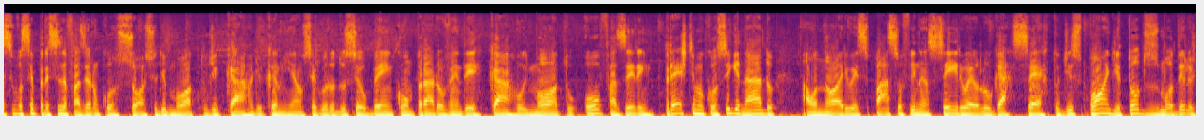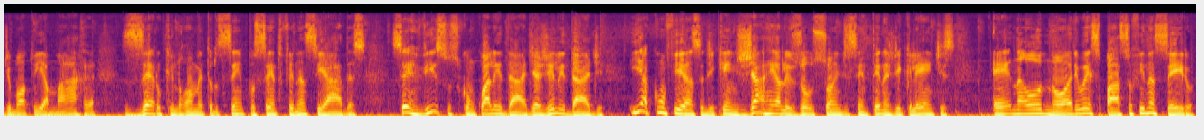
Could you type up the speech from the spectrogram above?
se você precisa fazer um consórcio de moto, de carro, de caminhão, seguro do seu bem, comprar ou vender carro e moto ou fazer empréstimo consignado, a Honório Espaço Financeiro é o lugar certo. Dispõe de todos os modelos de moto Yamaha, zero quilômetro, 100% financiadas. Serviços com qualidade, agilidade e a confiança de quem já realizou o sonho de centenas de clientes é na Honório Espaço Financeiro.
